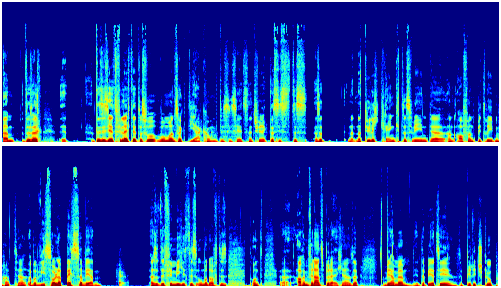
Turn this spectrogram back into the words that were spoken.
ähm, das heißt, äh, das ist jetzt vielleicht etwas, wo, wo man sagt, ja komm, das ist jetzt nicht schwierig. Das ist das, also na, natürlich kränkt das wen, der einen Aufwand betrieben hat, ja, aber wie soll er besser werden? Also das, für mich ist das um und auf das und äh, auch im Finanzbereich. Ja, also wir haben ja der BRC, der Biritsch Club,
